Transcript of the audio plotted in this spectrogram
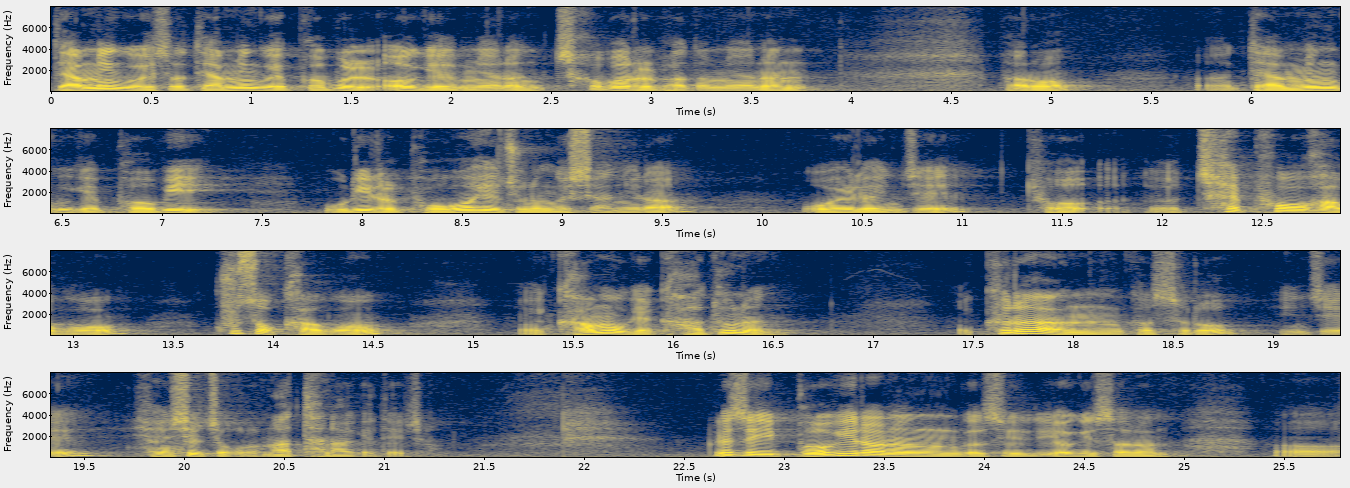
대한민국에서 대한민국의 법을 어기면은 처벌을 받으면은 바로 어, 대한민국의 법이 우리를 보호해 주는 것이 아니라 오히려 이제 교, 어, 체포하고 구속하고 예, 감옥에 가두는 그러한 것으로 이제 현실적으로 나타나게 되죠. 그래서 이 법이라는 것이 여기서는 어,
